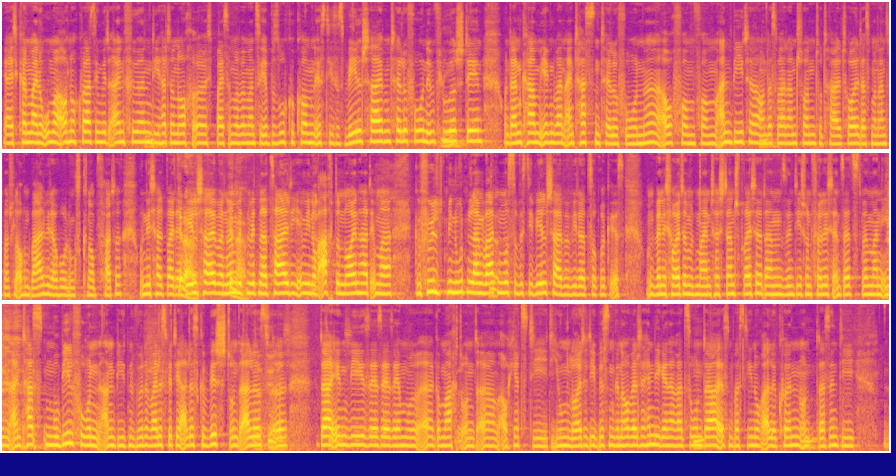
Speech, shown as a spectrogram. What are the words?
Ja, ich kann meine Oma auch noch quasi mit einführen. Die hatte noch, äh, ich weiß immer, wenn man zu ihr Besuch gekommen ist, dieses Wählscheibentelefon im Flur mhm. stehen. Und dann kam irgendwann ein Tastentelefon, ne, auch vom, vom Anbieter. Und das war dann schon total toll, dass man dann zum Beispiel auch einen Wahlwiederholungsknopf hatte und nicht halt bei der genau. Wählscheibe ne, genau. mit, mit einer Zahl, die irgendwie noch. 8 und 9 hat, immer gefühlt minutenlang warten ja. musste, bis die Wählscheibe wieder zurück ist. Und wenn ich heute mit meinen Töchtern spreche, dann sind die schon völlig entsetzt, wenn man ihnen ein Tastenmobilfon anbieten würde, weil es wird ja alles gewischt gemischt und alles äh, da irgendwie sehr, sehr, sehr äh, gemacht. Ja. Und äh, auch jetzt die, die jungen Leute, die wissen genau, welche Handygeneration mhm. da ist und was die noch alle können. Und mhm. da sind die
